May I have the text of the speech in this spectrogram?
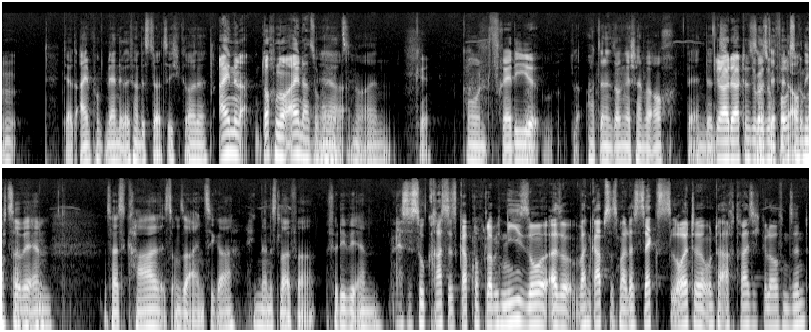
Ja. Der hat einen Punkt mehr in der Weltrangliste als ich gerade. Einen, doch nur einer sogar Ja, jetzt. nur einen. Okay. Und Freddy hat seine Saison ja scheinbar auch beendet. Ja, der hat ja sogar so der einen Post auch nicht zur ja. WM. Das heißt, Karl ist unser einziger Hindernisläufer für die WM. Das ist so krass. Es gab noch, glaube ich, nie so. Also, wann gab es das mal, dass sechs Leute unter 8,30 gelaufen sind?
